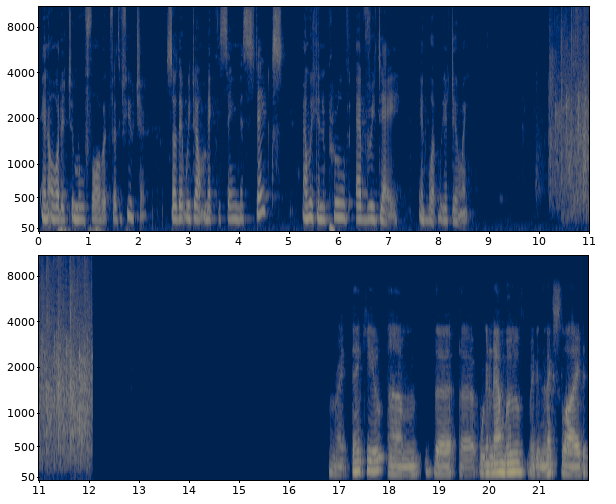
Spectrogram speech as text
in order to move forward for the future so that we don't make the same mistakes and we can improve every day in what we're doing. All right, thank you. Um, the, uh, we're gonna now move, maybe in the next slide.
